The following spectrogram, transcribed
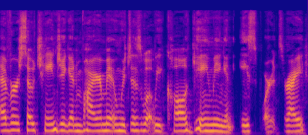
ever so changing environment, which is what we call gaming and esports, right?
